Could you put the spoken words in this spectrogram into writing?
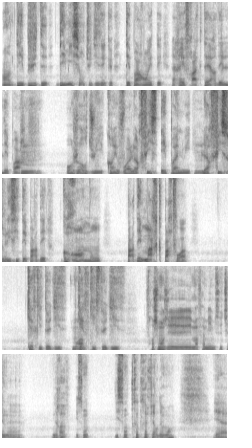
en, début de d'émission, tu disais que tes parents étaient réfractaires dès le départ. Hmm. Aujourd'hui, quand ils voient leur fils épanoui, leur fils sollicité par des grands noms, par des marques parfois, qu'est-ce qu'ils te disent? Qu'est-ce qu'ils se disent? Franchement, j'ai ma famille me soutient euh, grave. Ils sont ils sont très très fiers de moi. Et euh,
